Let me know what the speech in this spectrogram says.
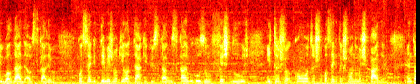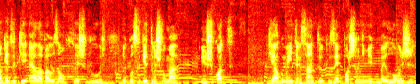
igualdade ao Excalibur. Consegue ter mesmo aquele ataque que o Excalibur. O Excalibur usa um feixe de luz e transforma, com, transforma, consegue transformar numa espada. Então quer dizer que ela vai usar um feixe de luz e conseguir transformar em chicote. Que é algo meio interessante. Por exemplo, pode ser um inimigo meio longe.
